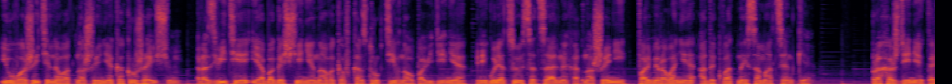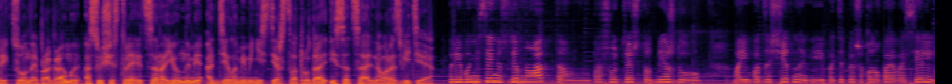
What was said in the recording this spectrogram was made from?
и уважительного отношения к окружающим, развитие и обогащение навыков конструктивного поведения, регуляцию социальных отношений, формирование адекватной самооценки – Прохождение коррекционной программы осуществляется районными отделами Министерства труда и социального развития. При вынесении судебного акта прошу учесть, что между моим подзащитным и потерпевшим Хонопаева Василь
